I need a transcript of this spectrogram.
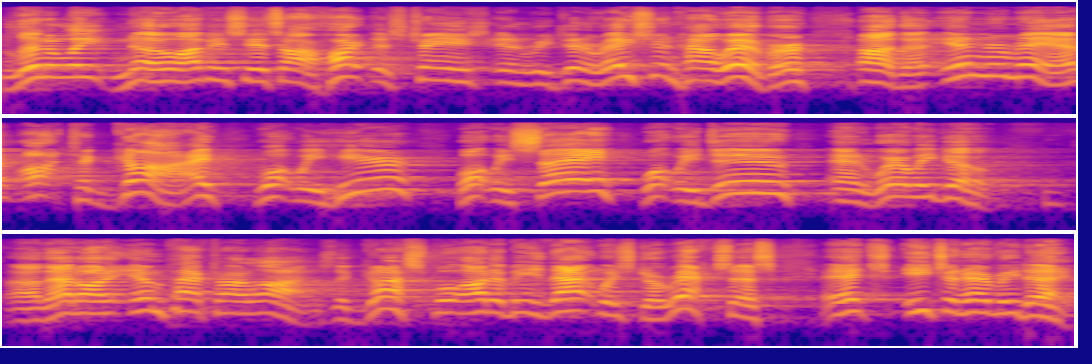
Literally, no, obviously it's our heart that's changed in regeneration. However, uh, the inner man ought to guide what we hear, what we say, what we do, and where we go. Uh, that ought to impact our lives. The gospel ought to be that which directs us each, each and every day.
